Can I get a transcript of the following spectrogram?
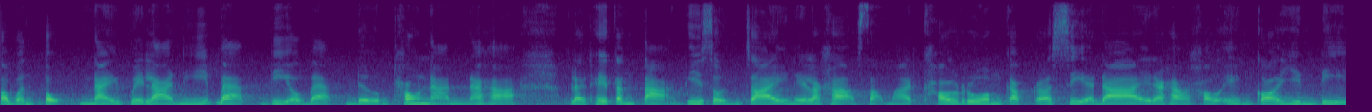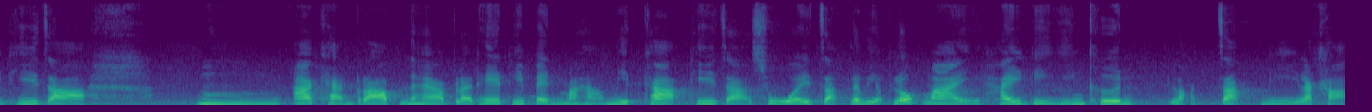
ตะวันตกในเวลานี้แบบเดียวแบบเดิมเท่านั้นนะคะประเทศต่างๆ ที่สนใจเนี่ละค่ะสามารถเข้าร่วมกับรัสเซียได้นะคะ เขาเองก็ยินดีที่จะ อาแขนรับนะคะประเทศที่เป็นมหามิตรค่ะ ที่จะช่วยจัดระเบียบโลกใหม่ให้ดียิ่งขึ้นหลังจากนี้ล่ะค่ะ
